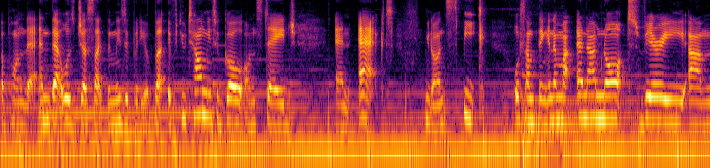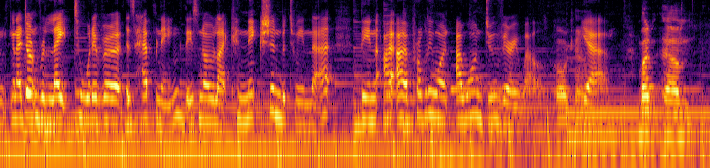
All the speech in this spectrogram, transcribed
upon that and that was just like the music video but if you tell me to go on stage and act you know and speak or something and I'm, and I'm not very um, and I don't relate to whatever is happening there's no like connection between that then I, I probably won't I won't do very well Okay. yeah But um,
